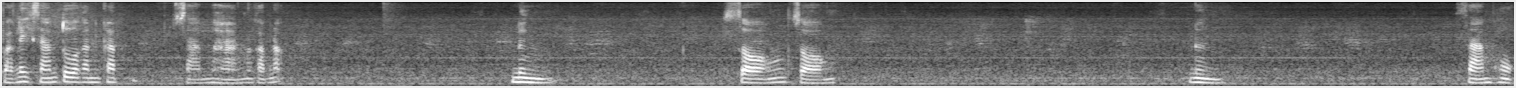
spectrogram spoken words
ฝากเลขสามตัวกันครับสามหางนะครับเนาะ หนึ่งสองสองหนึ่งสามหก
